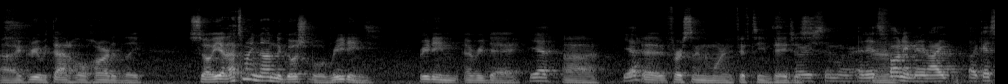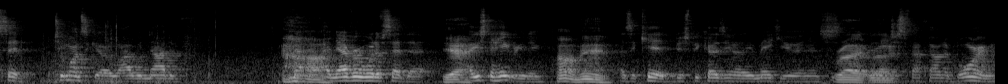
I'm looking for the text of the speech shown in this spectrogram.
Uh, I agree with that wholeheartedly. So, yeah, that's my non negotiable reading. Reading every day. Yeah. Uh, Yeah. uh, first thing in the morning, 15 pages. Very similar. And it's funny, man. I like I said two months ago, I would not have. Ne- I never would have said that. Yeah. I used to hate reading Oh, man. as a kid, just because you know they make you, and it's Right, and I right. just I found it boring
